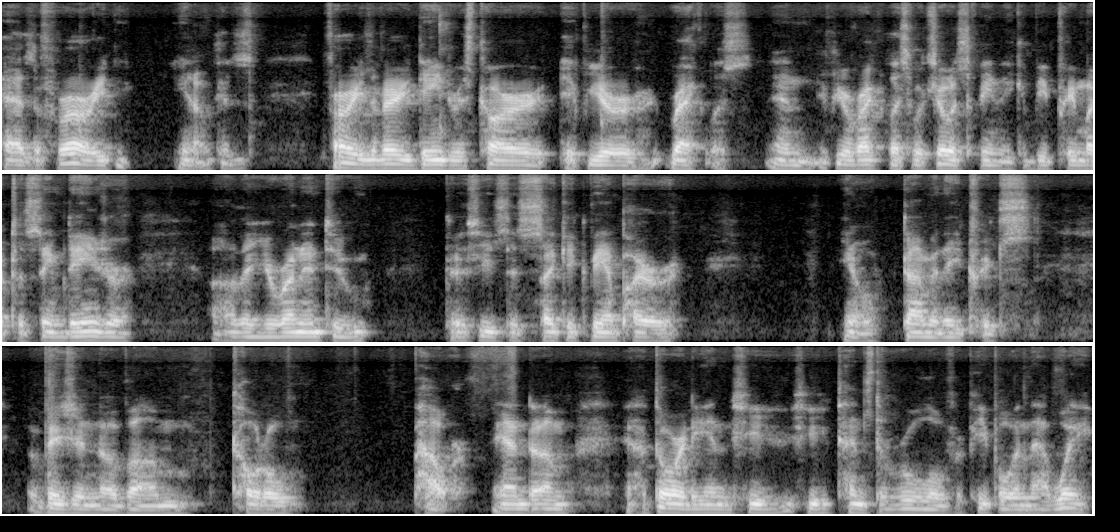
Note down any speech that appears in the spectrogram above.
as a Ferrari, you know, because Ferrari is a very dangerous car if you're reckless, and if you're reckless with Josephine, it could be pretty much the same danger uh, that you run into because she's this psychic vampire, you know, dominatrix vision of um, total power. And um, authority, and she she tends to rule over people in that way.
